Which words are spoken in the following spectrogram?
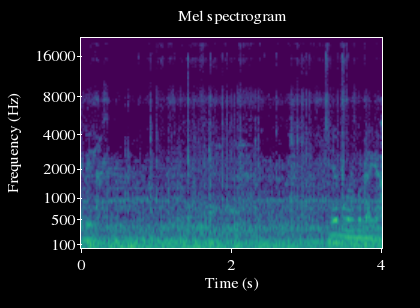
गाडीला. हे बोल बोला या.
